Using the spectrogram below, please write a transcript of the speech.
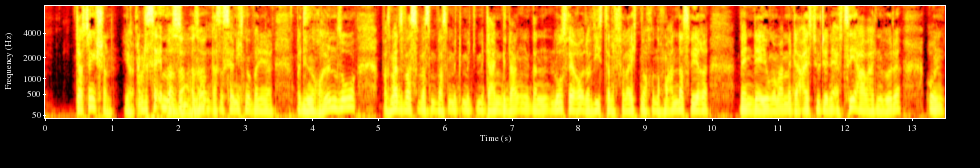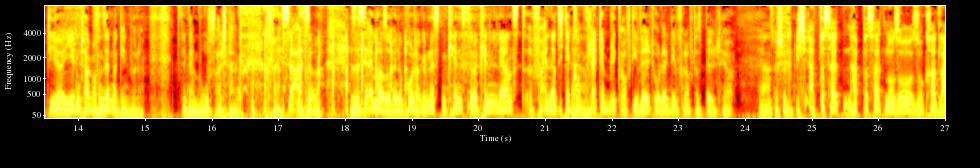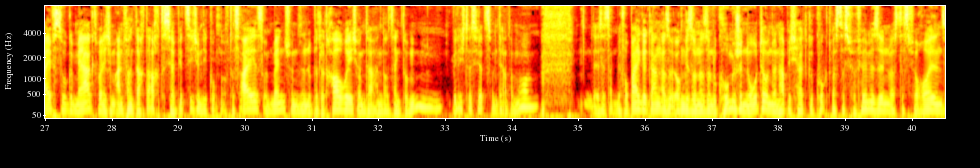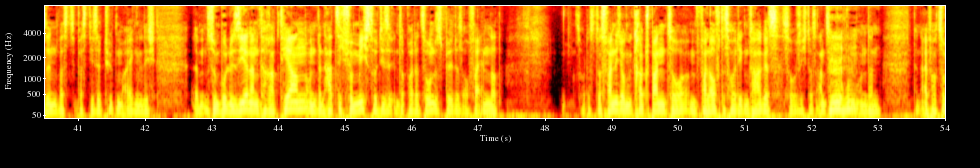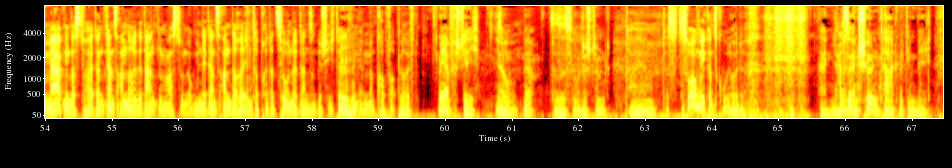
Das denke ich schon. Ja, aber das ist ja immer Weißt du? so. Also Also- das ist ja nicht nur bei den bei diesen Rollen so. Was meinst du, was was was mit mit mit deinen Gedanken dann los wäre oder wie es dann vielleicht noch noch mal anders wäre, wenn der junge Mann mit der Eistüte in der FC arbeiten würde und dir jeden Tag auf den Sender gehen würde in deinem Berufsalltag. weißt du, also das ist ja immer so, wenn du Protagonisten kennst oder kennenlernst, verändert sich der Ja. komplette Blick auf die Welt oder in dem Fall auf das Bild. Ja, Ja. das stimmt. Ich hab das halt, hab das halt nur so, so gerade live so gemerkt, weil ich am Anfang dachte, ach, das ist ja witzig und die gucken auf das Eis und Mensch und sind ein bisschen traurig und der andere denkt so, hm, will ich das jetzt? Und der andere, oh, der ist jetzt an mir vorbeigegangen. Also irgendwie so eine, so eine komische Note und dann habe ich halt geguckt, was das für Filme sind, was das für Rollen sind, was, was diese Typen eigentlich ähm, symbolisieren an Charakteren und dann hat sich für mich so diese Interpretation des Bildes auch verändert. So, das, das fand ich irgendwie gerade spannend, so im Verlauf des heutigen Tages, so sich das anzugucken Mhm. und dann, dann einfach zu merken, dass du halt dann ganz andere Gedanken hast und irgendwie eine ganz andere Interpretation der ganzen Geschichte Mhm. im, im Kopf abläuft. Ja, verstehe ich. Ja, So. ja, das ist so, das stimmt. Daher, das, das war irgendwie ganz cool heute. Da hattest du einen schönen Tag mit dem Bild.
